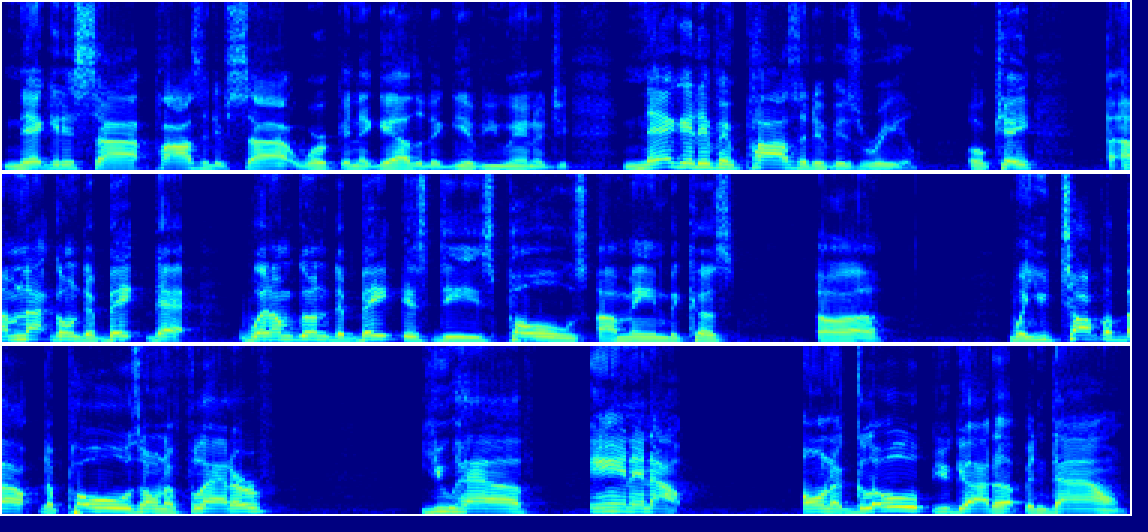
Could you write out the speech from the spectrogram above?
Negative side, positive side working together to give you energy. Negative and positive is real. Okay, I'm not going to debate that. What I'm going to debate is these poles. I mean, because uh, when you talk about the poles on a flat Earth you have in and out. On a globe, you got up and down.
